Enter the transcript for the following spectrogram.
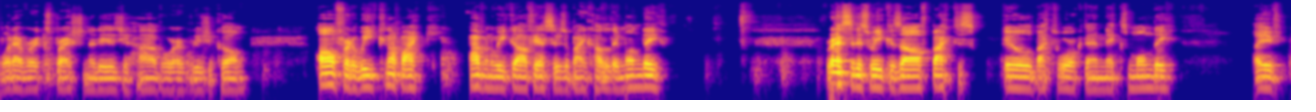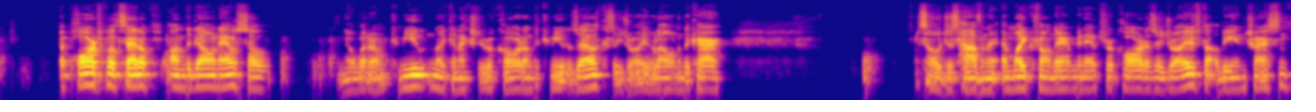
whatever expression it is you have, wherever it is you come. All for the week, not back having a week off. Yesterday was a bank holiday Monday. Rest of this week is off. Back to school, back to work then next Monday. I've a portable setup on the go now, so you know, whether I'm commuting, I can actually record on the commute as well because I drive alone in the car. So just having a, microphone there and being able to record as I drive, that'll be interesting.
